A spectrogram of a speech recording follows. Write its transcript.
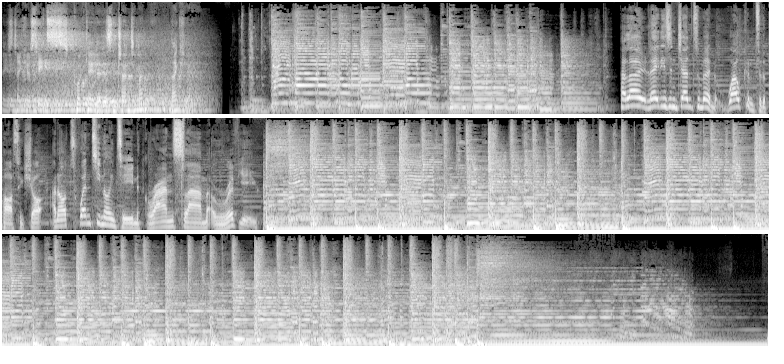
Please take your seats quickly, ladies and gentlemen. Thank you. Hello, ladies and gentlemen. Welcome to the Passing Shot and our 2019 Grand Slam review.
